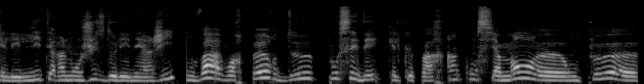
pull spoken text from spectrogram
littéralement juste de l'énergie, on va avoir peur de posséder quelque part. Inconsciemment, euh, on peut euh,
